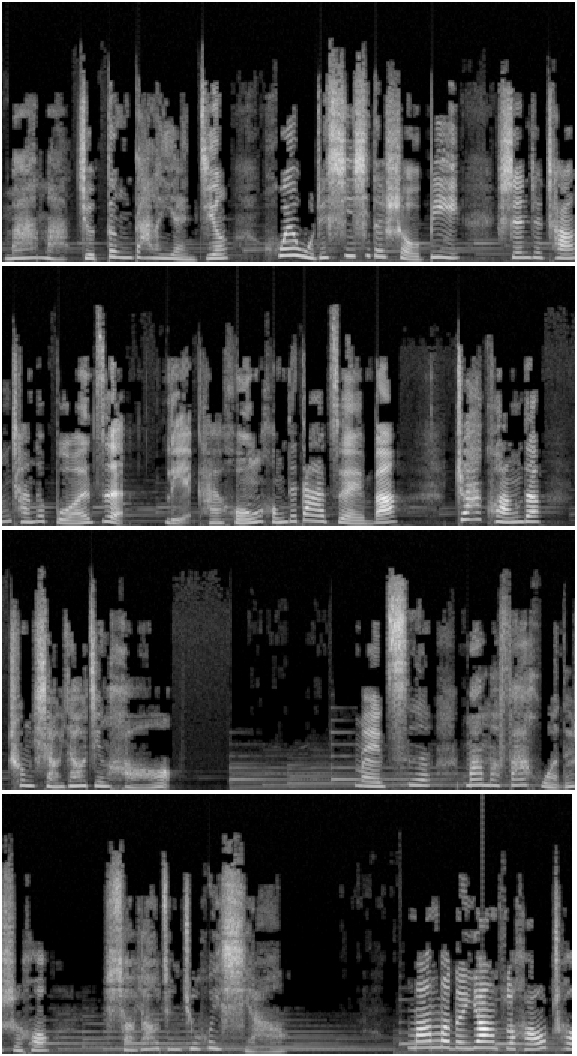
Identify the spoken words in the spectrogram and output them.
妈妈就瞪大了眼睛，挥舞着细细的手臂，伸着长长的脖子，咧开红红的大嘴巴，抓狂地冲小妖精吼。每次妈妈发火的时候，小妖精就会想：妈妈的样子好丑，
